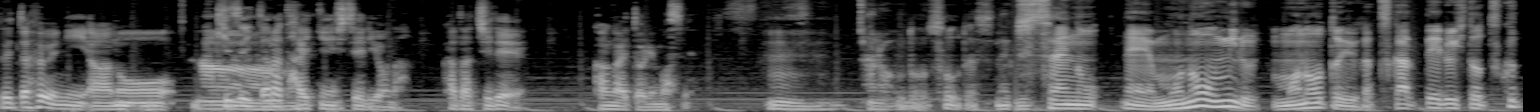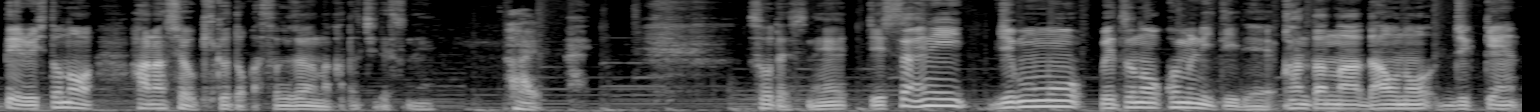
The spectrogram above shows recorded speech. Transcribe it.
そういった風に、あの、うん。気づいたら体験しているような形で考えておりますね。うん。なるほど。そうですね。実際のね、ものを見る、ものというか使っている人、作っている人の話を聞くとか、そういうような形ですね。はい。そうですね。実際に自分も別のコミュニティで簡単な DAO の実験、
